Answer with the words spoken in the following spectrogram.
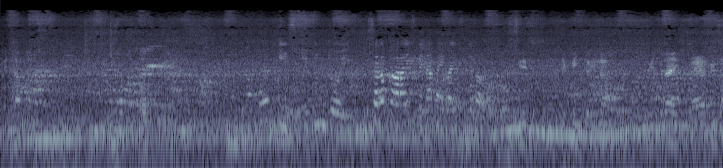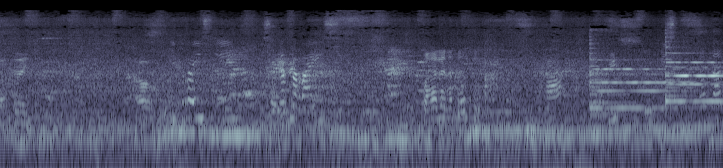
May taman. Cookies, chicken joy. Isa lang ka rice, pinakay rice nila. Sis, chicken joy lang. With rice, kaya without rice. Oh. With rice eh. Isa lang ka rice. Pangalan na to? Ha? Fish. No, not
